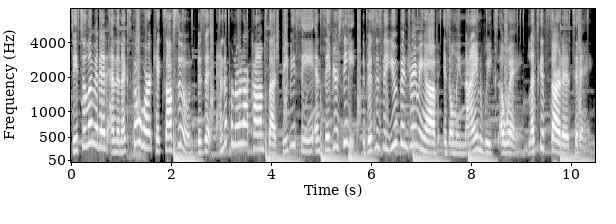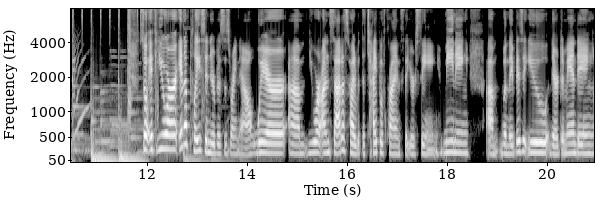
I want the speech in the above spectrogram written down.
Seats are limited and the next cohort kicks off soon. Visit hennapreneur.com slash BBC and save your seat. The business that you've been dreaming of is only nine weeks away. Let's get started today. So, if you are in a place in your business right now where um, you are unsatisfied with the type of clients that you're seeing, meaning um, when they visit you, they're demanding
